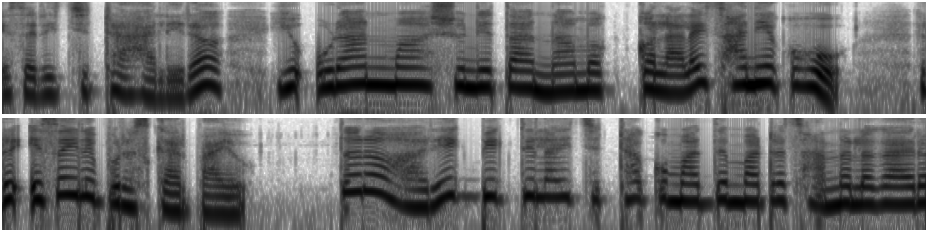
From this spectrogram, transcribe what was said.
यसरी चिट्ठा हालेर यो उडानमा शून्यता नामक कलालाई छानिएको हो र यसैले पुरस्कार पायो। तर हरेक व्यक्तिलाई चिट्ठाको माध्यमबाट छान्न लगाएर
